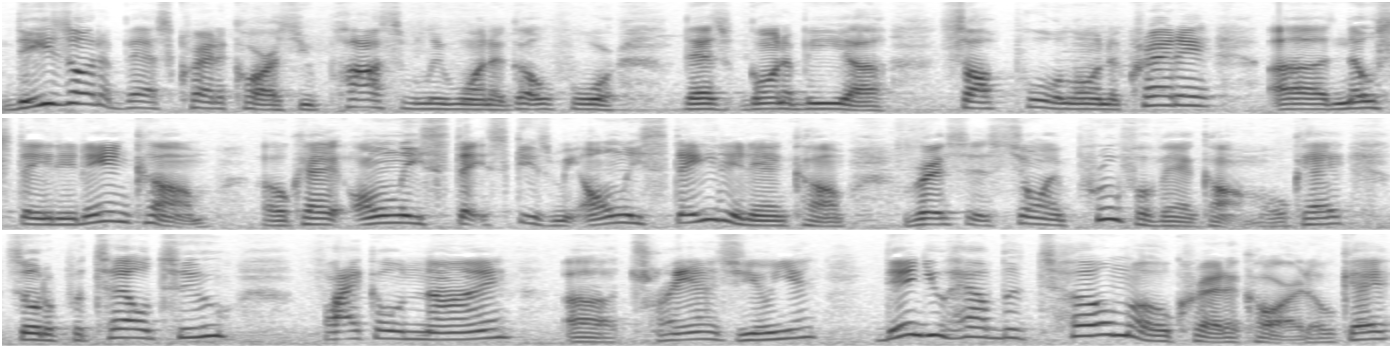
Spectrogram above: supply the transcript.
these are the best credit cards you possibly want to go for. There's going to be a soft pull on the credit, uh, no stated income okay only state excuse me only stated income versus showing proof of income okay so the petal 2 FICO 9, uh, TransUnion. Then you have the Tomo credit card, okay?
